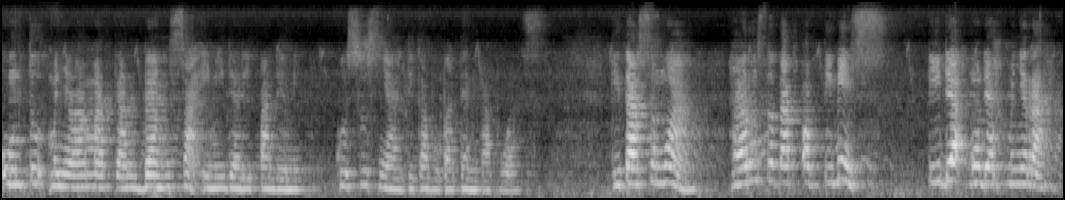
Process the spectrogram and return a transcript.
untuk menyelamatkan bangsa ini dari pandemi khususnya di Kabupaten Kapuas. Kita semua harus tetap optimis, tidak mudah menyerah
